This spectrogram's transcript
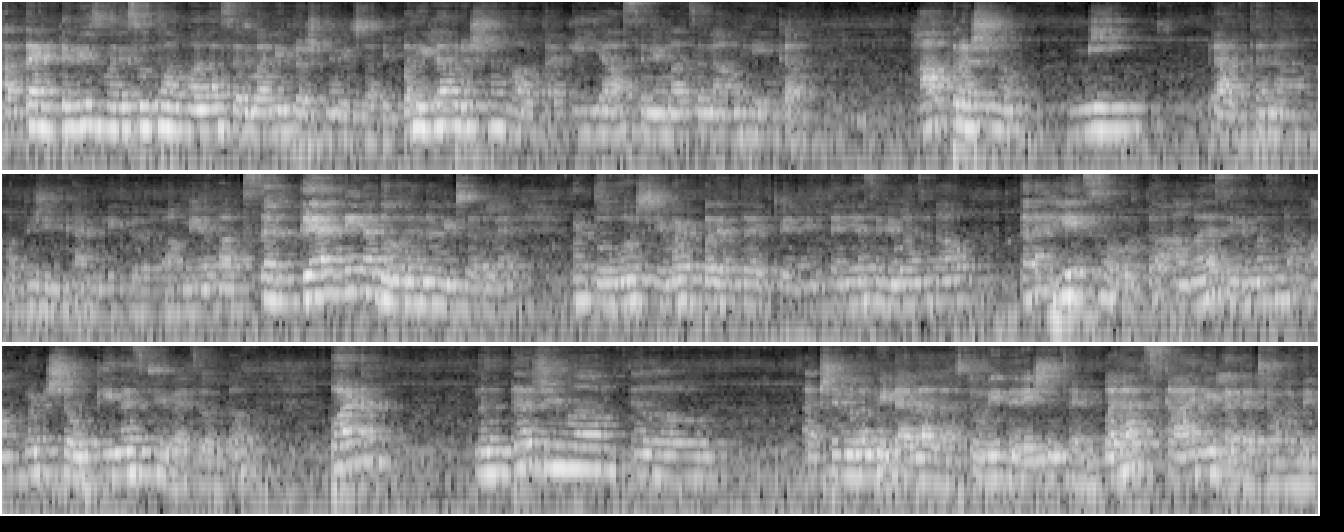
आता इंटरव्ह्यूजमध्ये सुद्धा आम्हाला सर्वांनी प्रश्न विचारले. पहिला प्रश्न हा होता की या सिनेमाचं नाव हे का? हा प्रश्न मी प्रार्थना अभिजित खांडकेकर अमेय वाघ सगळ्यांनी या दोघांना विचारलाय. पण दोघं शेवटपर्यंत ऐकले नाही. त्यांनी या सिनेमाचं नाव त्यांना हेच हवं होतं. आम्हाला सिनेमाचं नाव आंबट शौकीनच ठेवायचं होतं. पण नंतर जेव्हा अक्षय मला भेटायला आला स्टोरी नरेशनसाठी बराच काळ गेला त्याच्यामध्ये.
